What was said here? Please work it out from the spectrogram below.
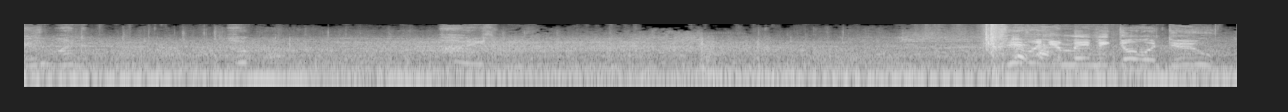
you are. See what you made me go and do?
